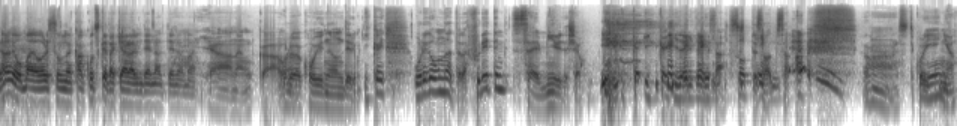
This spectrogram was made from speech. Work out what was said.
なんでお前俺そんな格好つけたキャラみたいになってんのお前。いやーなんか俺はこういうの飲んでる。一回俺が女だったら触れてさえ見るでしょ。一回一回左手でさ そって触ってさ「あうん」つって「これ家にあっ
